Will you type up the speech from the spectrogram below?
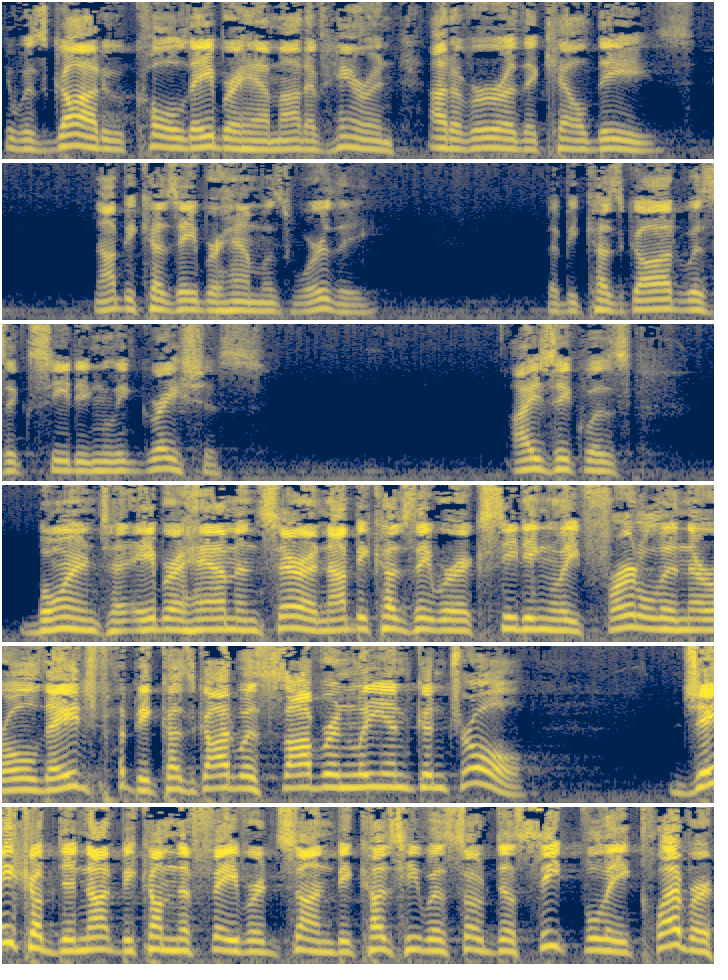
It was God who called Abraham out of Haran, out of Ur of the Chaldees. Not because Abraham was worthy, but because God was exceedingly gracious. Isaac was born to Abraham and Sarah not because they were exceedingly fertile in their old age, but because God was sovereignly in control. Jacob did not become the favored son because he was so deceitfully clever,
